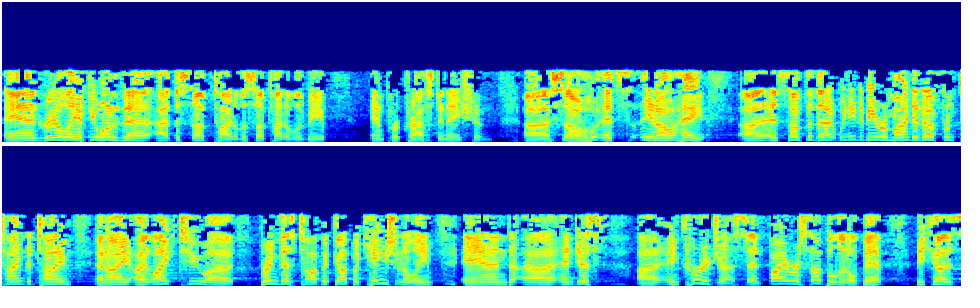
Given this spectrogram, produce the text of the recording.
And really, if you wanted to add the subtitle, the subtitle would be and procrastination. Uh, so it's you know, hey, uh, it's something that we need to be reminded of from time to time, and I, I like to uh, bring this topic up occasionally and uh, and just uh, encourage us and fire us up a little bit because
